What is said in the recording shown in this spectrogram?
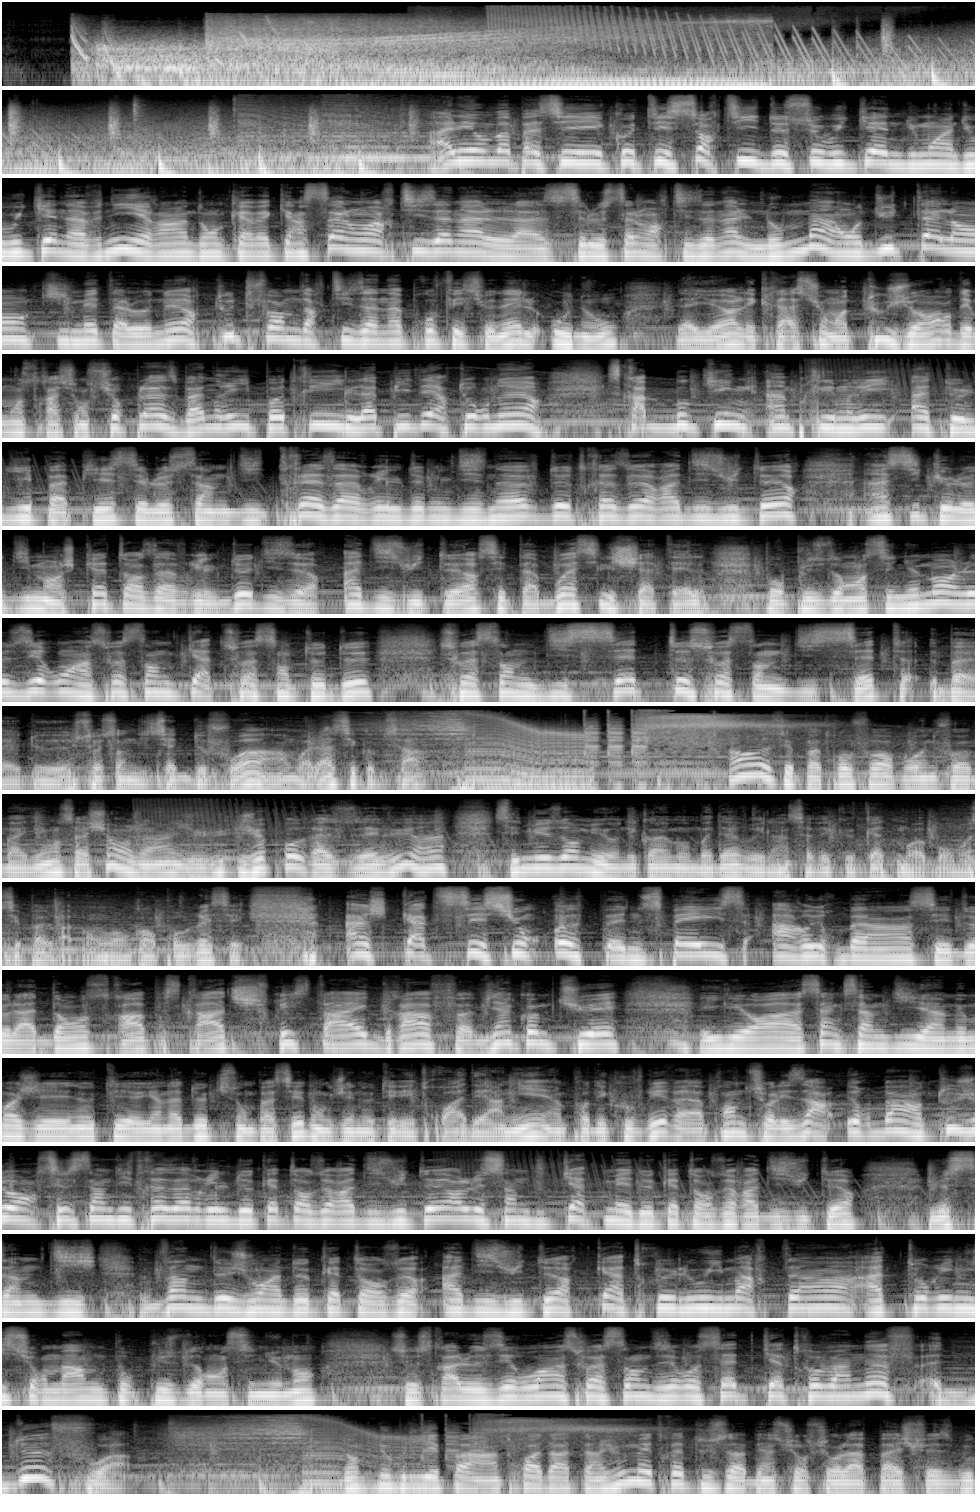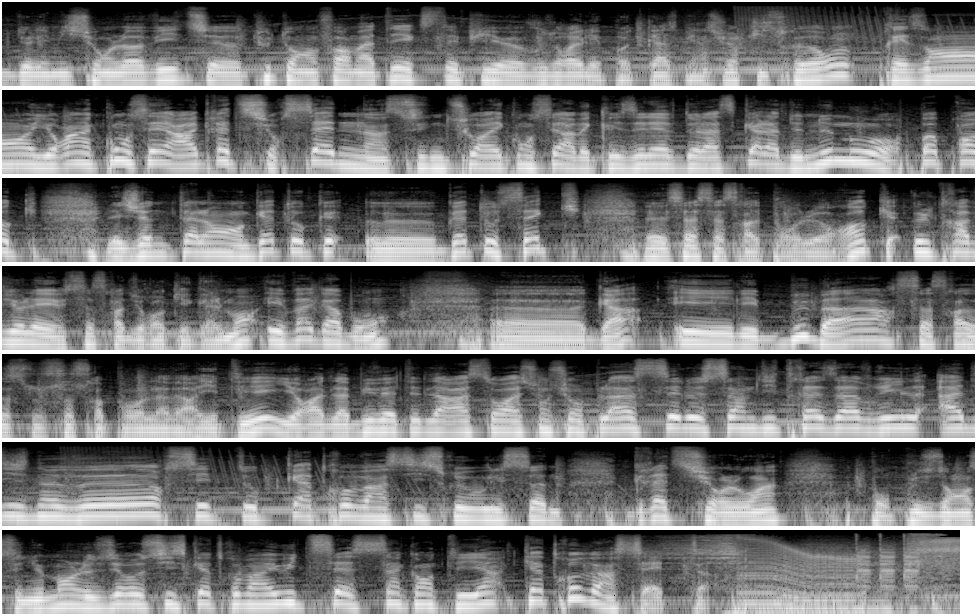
Allez, on va passer côté sortie de ce week-end, du moins du week-end à venir, hein, donc avec un salon artisanal. C'est le salon artisanal Nos mains ont du talent qui met à l'honneur toute forme d'artisanat professionnel ou non. D'ailleurs, les créations en tout genre, démonstrations sur place, vannerie, poterie, lapidaire, tourneur, scrapbooking, imprimerie, atelier papier. C'est le samedi 13 avril 2019 de 13h à 18h, ainsi que le dimanche 14 avril de 10h à 18h. C'est à Boissy-le-Châtel. Pour plus de renseignements, le 01 64 62 70 77, 77, bah de 77 deux fois, hein, voilà, c'est comme ça. Oh, c'est pas trop fort pour une fois. Bah, disons, ça change. Hein. Je, progresse, vous avez vu. Hein. c'est de mieux en mieux. On est quand même au mois d'avril. Hein. Ça fait que 4 mois. Bon, c'est pas grave. On va encore progresser. H4 session Open Space, art urbain. C'est de la danse, rap, scratch, freestyle, graph, bien comme tu es. il y aura 5 samedis. mais moi, j'ai noté. Il y en a deux qui sont passés. Donc, j'ai noté les trois derniers pour découvrir et apprendre sur les arts urbains genre. C'est le samedi 13 avril de 14h à 18h. Le samedi 4 mai de 14h à 18h. Le samedi 22 juin de 14h à 18h. 4 rue Louis Martin à Torigny-sur-Marne. Pour plus de renseignements, ce sera le 01 60 07 89 deux fois. Donc n'oubliez pas, hein, trois dates. Hein. Je vous mettrai tout ça bien sûr sur la page Facebook de l'émission Love It, euh, tout en format texte. Et puis euh, vous aurez les podcasts bien sûr qui seront présents. Il y aura un concert à Gretz sur scène. C'est une soirée concert avec les élèves de la Scala de Nemours, pop rock, les jeunes talents gâteau, euh, gâteau sec. ça, ça sera pour le rock. Ultraviolet, ça sera du rock également. Et Vagabond, gars. Et les Bubards, ça sera, ça sera pour la variété. Il y aura de la buvette et de la restauration sur place. C'est le samedi 13 avril à 19h. C'est au 86 rue Wilson, Gretz-sur-Loing. Pour plus de renseignements, le 06 88 16 51 87.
